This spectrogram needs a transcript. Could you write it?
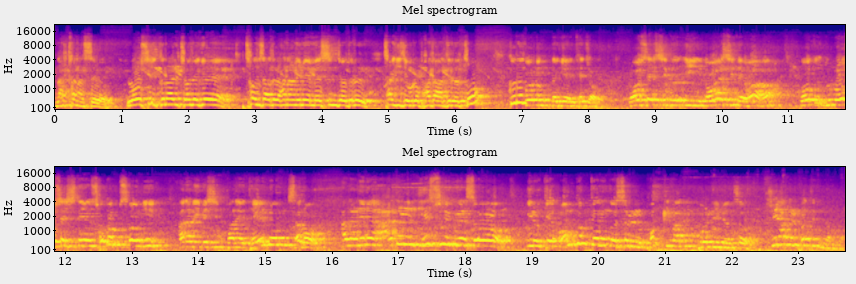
나타났어요. 롯이 그날 저녁에 천사들 하나님의 메신저들을 자기 집으로 받아들였죠. 그런 그런 되게 되죠. 롯의 시대, 이 노아 시대와 롯의 시대의 소돔성이 하나님의 심판의 대명사로 하나님의 아들 예수에 의해서 이렇게 언급되는 것을 버티박을 벌리면서 죄악을 퍼뜨린답니다.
